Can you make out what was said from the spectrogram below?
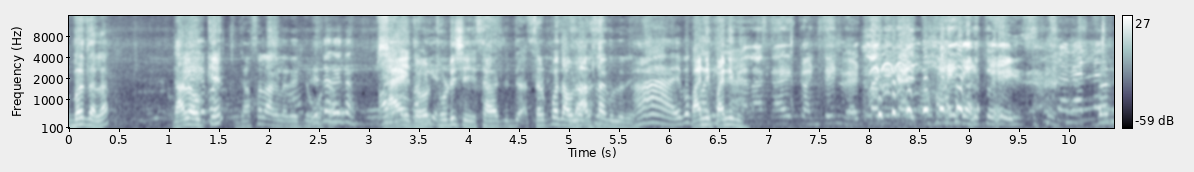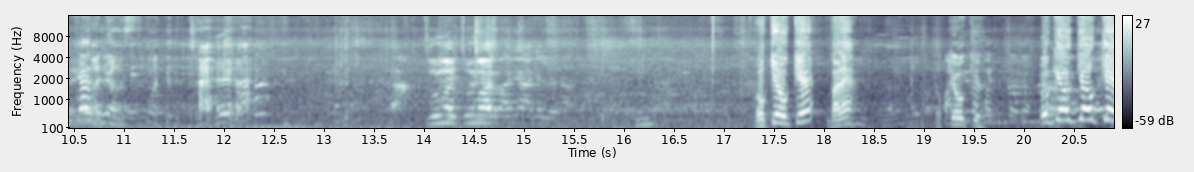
बस झाला? झालं ओके जास्त लागला. नाही जोर थोडीशी सा- सरपत आवला दात लागलो रे. हा हे बघ पाणी पाणी. काय कंटेंट भेटला की काय तू काय करतोय? चुमार चुमार. Okay okay. बाळ्या. Okay okay. Okay okay okay.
